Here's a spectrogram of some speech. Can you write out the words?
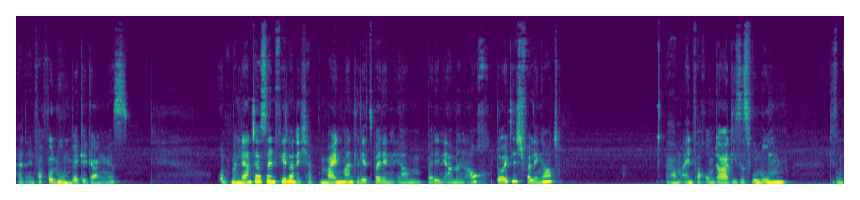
halt einfach Volumen weggegangen ist. Und man lernt aus seinen Fehlern. Ich habe meinen Mantel jetzt bei den, Ärm bei den Ärmeln auch deutlich verlängert. Ähm, einfach um da dieses Volumen, diesen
